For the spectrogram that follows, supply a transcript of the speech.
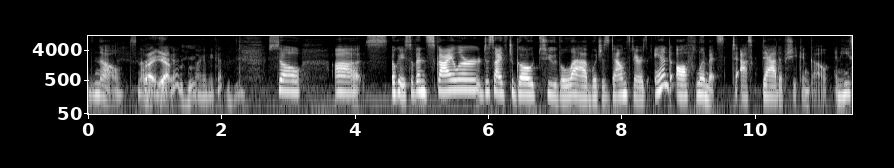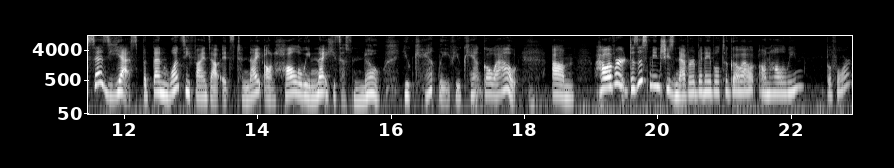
No, it's not Right, gonna yeah, be good. mhm. Not gonna be good. So, uh, okay, so then Skylar decides to go to the lab, which is downstairs and off limits, to ask Dad if she can go, and he says yes. But then once he finds out it's tonight on Halloween night, he says no, you can't leave, you can't go out. Um, however, does this mean she's never been able to go out on Halloween before?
